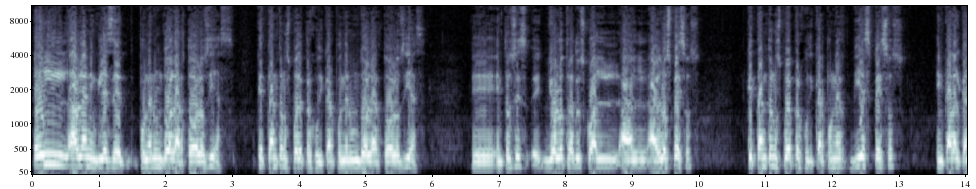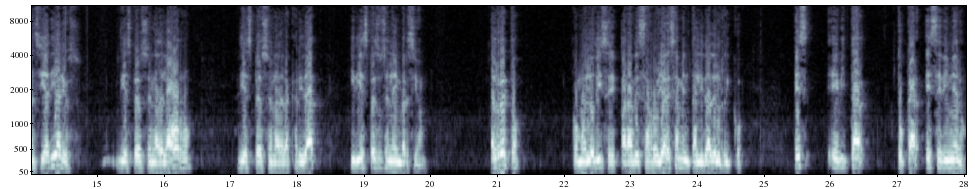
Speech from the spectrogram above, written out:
Él habla en inglés de poner un dólar todos los días. ¿Qué tanto nos puede perjudicar poner un dólar todos los días? Eh, entonces eh, yo lo traduzco al, a los pesos. ¿Qué tanto nos puede perjudicar poner 10 pesos en cada alcancía diarios? 10 pesos en la del ahorro, 10 pesos en la de la caridad y 10 pesos en la inversión. El reto, como él lo dice, para desarrollar esa mentalidad del rico, es evitar tocar ese dinero,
